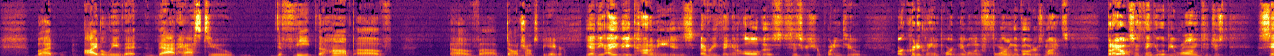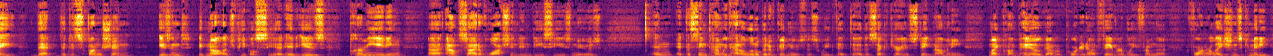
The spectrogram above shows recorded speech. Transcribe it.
But I believe that that has to defeat the hump of of uh, Donald Trump's behavior. Yeah, the I, the economy is everything, and all of the statistics you're pointing to are critically important. They will inform the voters' minds. But I also think it would be wrong to just say that the dysfunction isn't acknowledged. People see it, it is permeating uh, outside of Washington, D.C.'s news. And at the same time, we've had a little bit of good news this week that uh, the Secretary of State nominee, Mike Pompeo, got reported out favorably from the Foreign Relations Committee.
